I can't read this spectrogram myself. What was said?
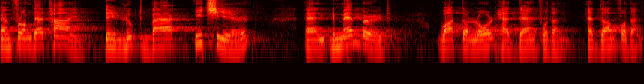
And from that time, they looked back each year and remembered what the Lord had done for them, had done for them.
